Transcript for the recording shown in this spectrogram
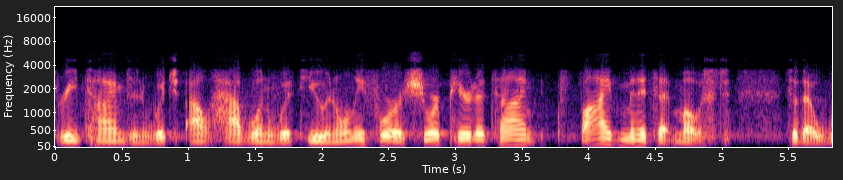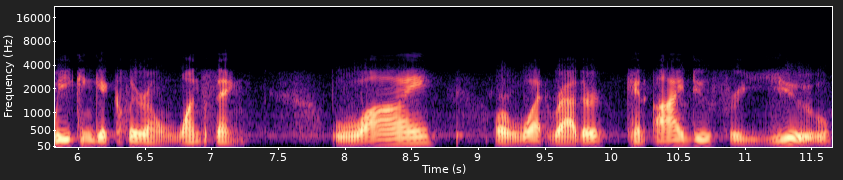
three times in which I'll have one with you, and only for a short period of time, five minutes at most, so that we can get clear on one thing. Why, or what rather, can I do for you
